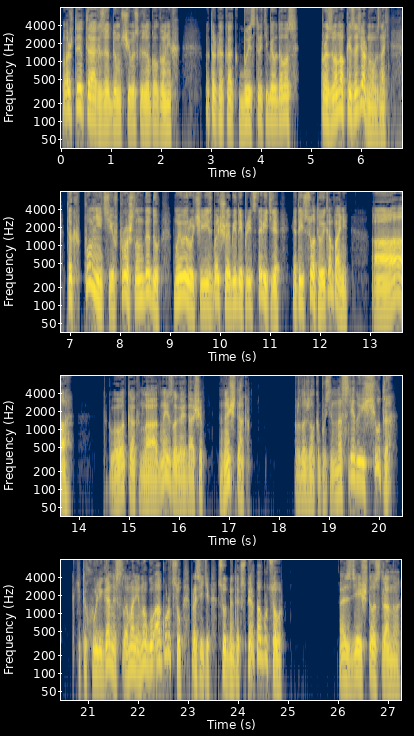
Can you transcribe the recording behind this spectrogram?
— Может, и так, — задумчиво сказал полковник. — Вот только как быстро тебе удалось про звонок из Озерного узнать. Так помните, в прошлом году мы выручили из большой беды представителя этой сотовой компании? А, -а, -а так вот как. Ладно, излагай дальше. Значит так, — продолжал Капустин, — на следующее утро какие-то хулиганы сломали ногу Огурцу, простите, судмедэксперту Огурцова. А здесь что странного?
